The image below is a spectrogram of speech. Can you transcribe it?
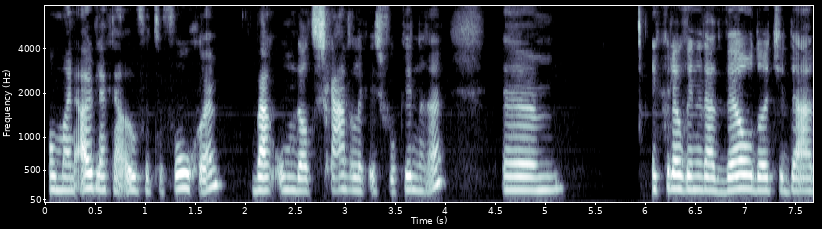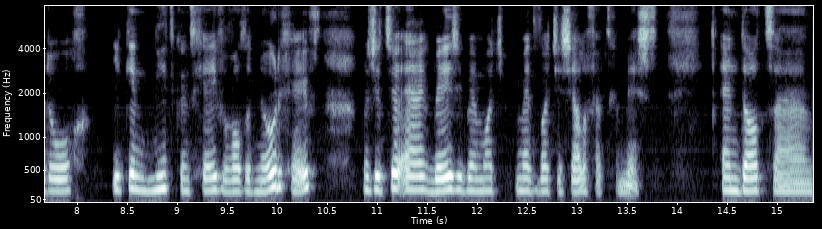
om mijn uitleg daarover te volgen waarom dat schadelijk is voor kinderen. Ehm, ik geloof inderdaad wel dat je daardoor je kind niet kunt geven wat het nodig heeft, omdat je te erg bezig bent met wat je zelf hebt gemist. En dat, ehm,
